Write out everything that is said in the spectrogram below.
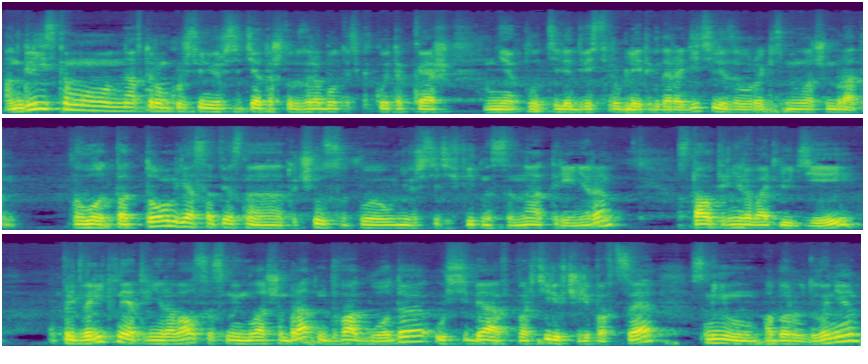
английскому на втором курсе университета, чтобы заработать какой-то кэш. Мне платили 200 рублей тогда родители за уроки с моим младшим братом. Вот, потом я, соответственно, отучился в университете фитнеса на тренера, стал тренировать людей, Предварительно я тренировался с моим младшим братом два года у себя в квартире в Череповце с минимумом оборудования,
